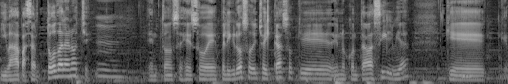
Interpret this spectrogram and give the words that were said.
y vas a pasar toda la noche. Mm. Entonces eso es peligroso. De hecho hay casos que nos contaba Silvia, que, que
